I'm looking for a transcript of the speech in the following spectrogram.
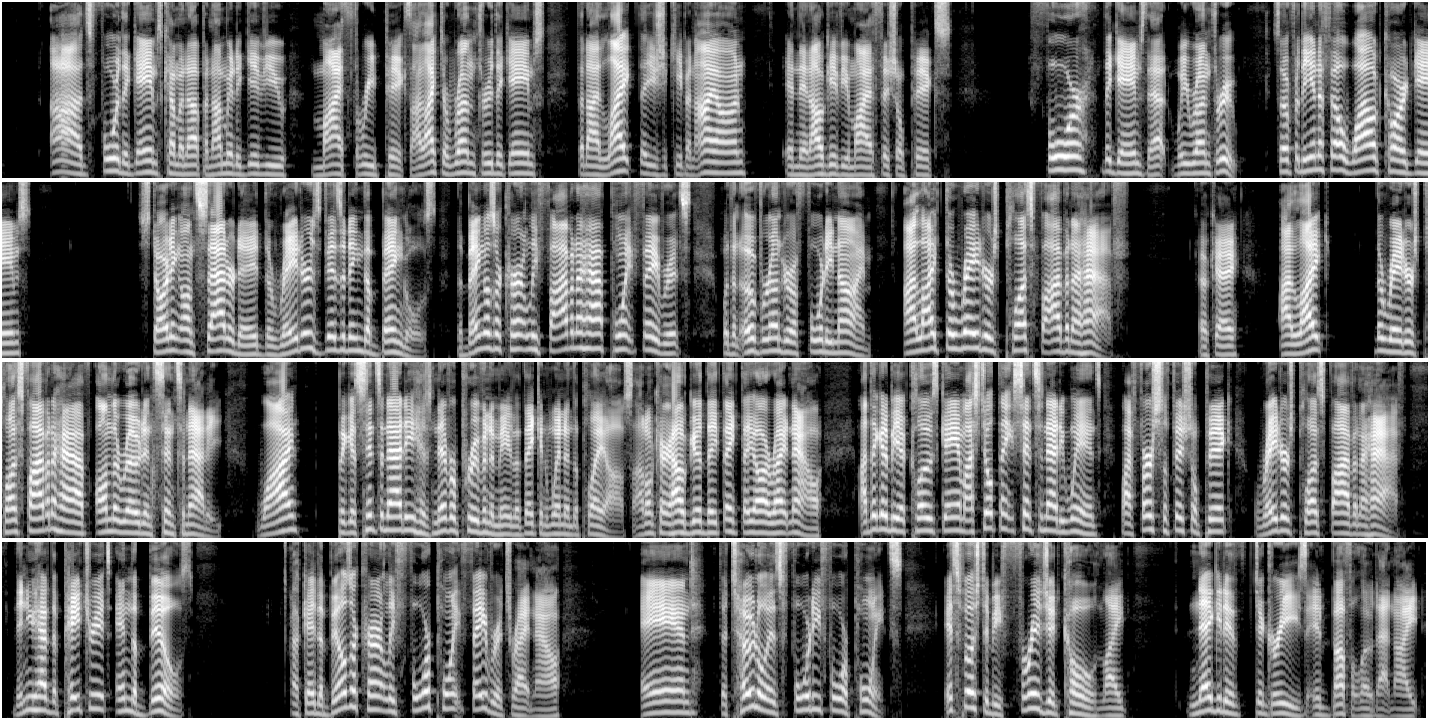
odds for the games coming up, and I'm going to give you my three picks. I like to run through the games that I like that you should keep an eye on, and then I'll give you my official picks for the games that we run through. So for the NFL wildcard games, starting on Saturday, the Raiders visiting the Bengals. The Bengals are currently five and a half point favorites with an over under of 49. I like the Raiders plus five and a half. Okay. I like the Raiders plus five and a half on the road in Cincinnati. Why? Because Cincinnati has never proven to me that they can win in the playoffs. I don't care how good they think they are right now. I think it'll be a close game. I still think Cincinnati wins. My first official pick Raiders plus five and a half. Then you have the Patriots and the Bills. Okay, the Bills are currently four point favorites right now, and the total is 44 points. It's supposed to be frigid cold, like negative degrees in Buffalo that night.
